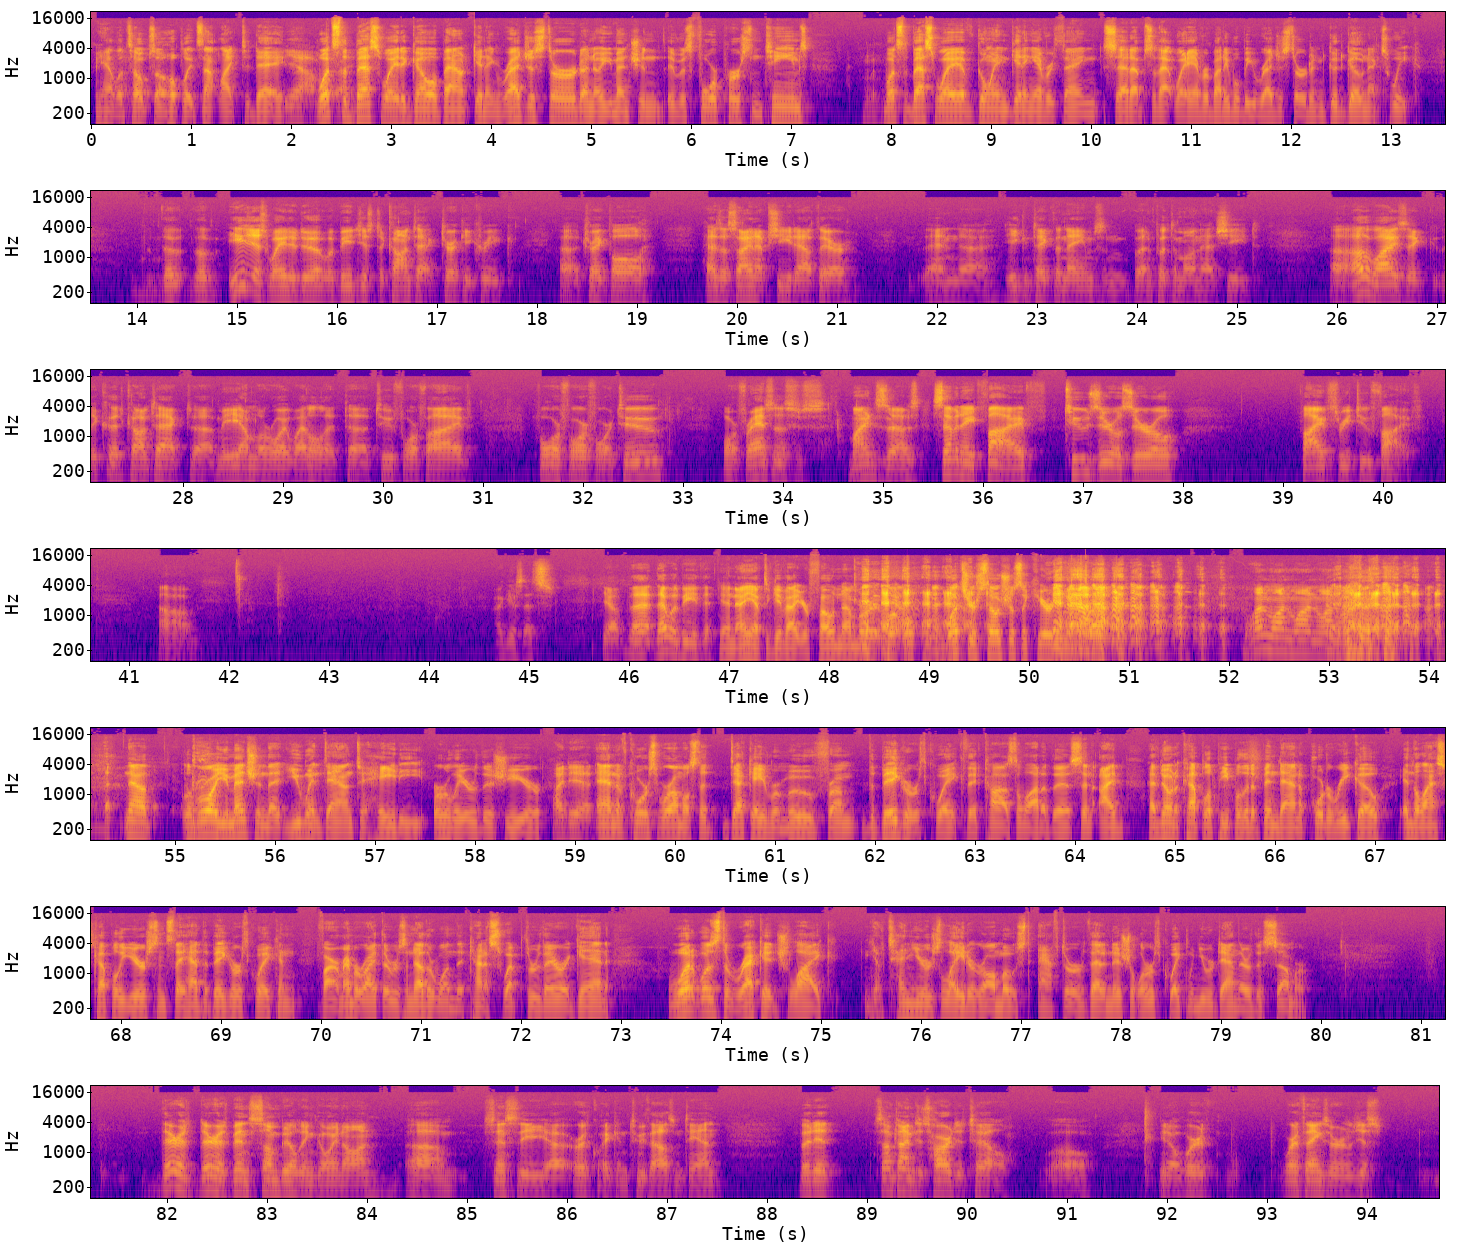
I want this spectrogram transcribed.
Yeah, let's hope so. Hopefully, it's not like today. Yeah, What's the best way to go about getting registered? I know you mentioned it was four person teams. What's the best way of going and getting everything set up so that way everybody will be registered and good to go next week? The the easiest way to do it would be just to contact Turkey Creek. Uh, Trey Paul has a sign up sheet out there, and uh, he can take the names and, and put them on that sheet. Uh, otherwise, they, they could contact uh, me. I'm Leroy Weddle at uh, 245 4442, or Francis. Mine's uh, 785 200 5325. Um, I guess that's. Yeah, that, that would be the. Yeah, now you have to give out your phone number. What- What's your social security number? One, one, one, one, one. Now, Leroy, you mentioned that you went down to Haiti earlier this year. I did. And of course, we're almost a decade removed from the big earthquake that caused a lot of this. And I have known a couple of people that have been down to Puerto Rico in the last couple of years since they had the big earthquake. And if I remember right, there was another one that kind of swept through there again. What was the wreckage like, you know, 10 years later almost after that initial earthquake when you were down there this summer? There, has- there has been some building going on um, since the uh, earthquake in 2010, but it sometimes it's hard to tell. Oh, you know where where things are just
